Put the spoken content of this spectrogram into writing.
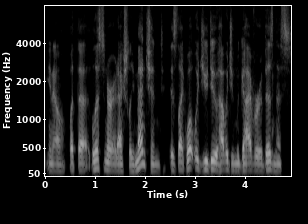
you know, what the listener had actually mentioned is like, what would you do? How would you MacGyver a business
